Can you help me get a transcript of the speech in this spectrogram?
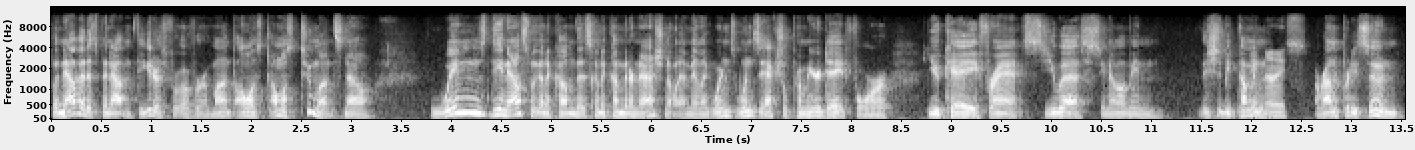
But now that it's been out in theaters for over a month, almost almost two months now, when's the announcement going to come that's going to come internationally? I mean, like when's when's the actual premiere date for UK, France, US? You know, I mean, they should be Be coming nice. around pretty soon.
